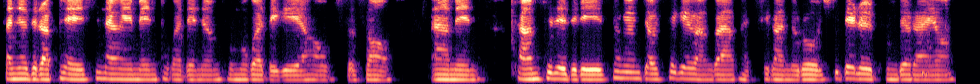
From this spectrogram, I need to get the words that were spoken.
자녀들 앞에 신앙의 멘토가 되는 부모가 되게 하옵소서. 아멘. 다음 세대들이 성경적 세계관과 가치관으로 시대를 분별하여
